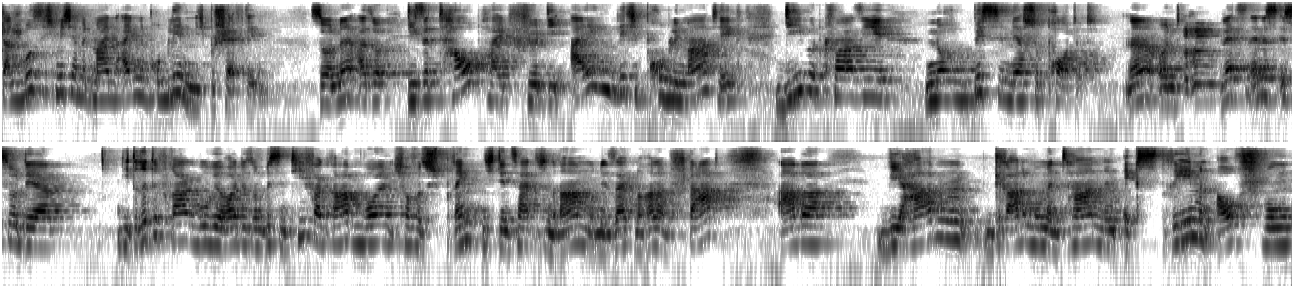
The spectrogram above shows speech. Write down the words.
dann muss ich mich ja mit meinen eigenen Problemen nicht beschäftigen. So, ne? Also diese Taubheit für die eigentliche Problematik, die wird quasi noch ein bisschen mehr supported. Ne? Und mhm. letzten Endes ist so der, die dritte Frage, wo wir heute so ein bisschen tiefer graben wollen. Ich hoffe, es sprengt nicht den zeitlichen Rahmen und ihr seid noch alle am Start. Aber wir haben gerade momentan einen extremen Aufschwung,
